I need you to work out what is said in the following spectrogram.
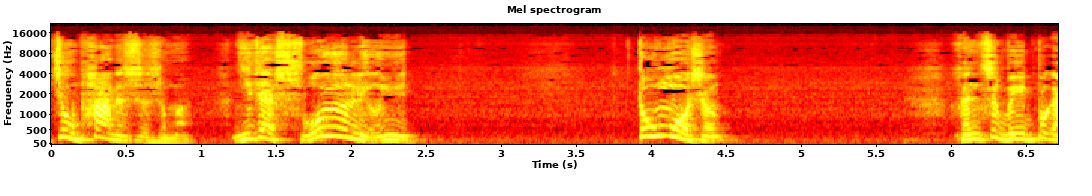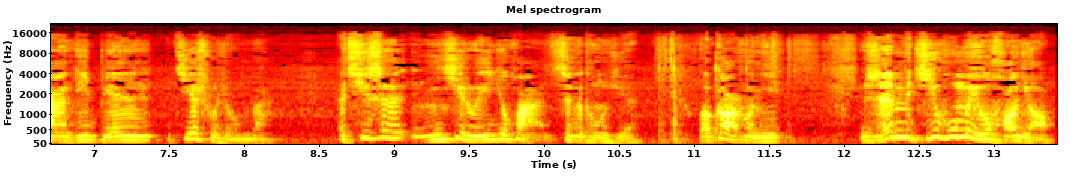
就怕的是什么？你在所有领域都陌生，很自卑，不敢跟别人接触，怎么办？呃，其实你记住一句话，这个同学，我告诉你，人们几乎没有好鸟，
